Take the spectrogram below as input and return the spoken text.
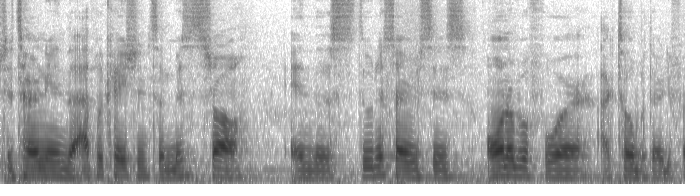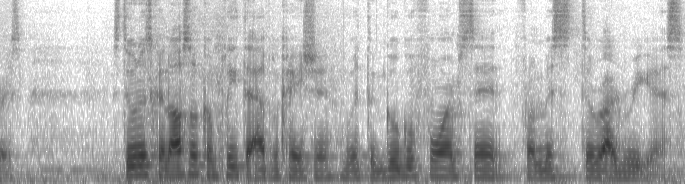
should turn in the application to Mrs. Shaw and the Student Services on or before October 31st. Students can also complete the application with the Google form sent from Mr. Rodriguez.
